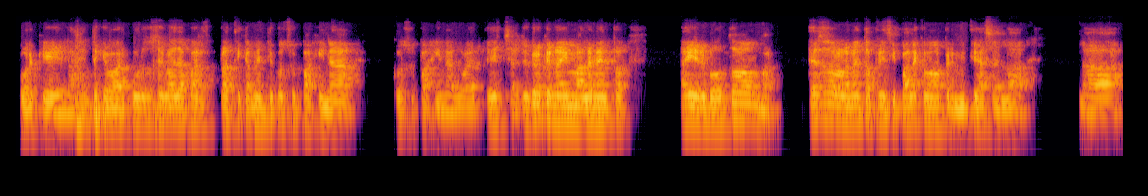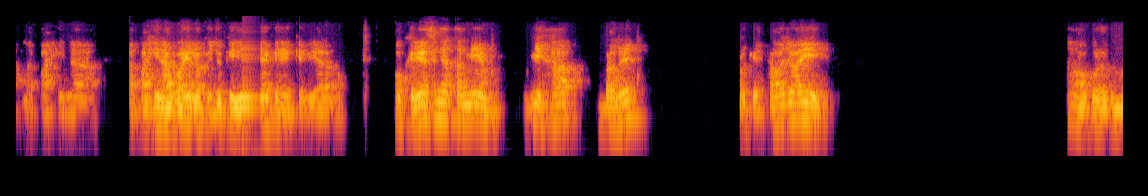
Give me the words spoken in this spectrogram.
porque la gente que va al curso se vaya prácticamente con su página con su página web hecha. Yo creo que no hay más elementos. Hay el botón, bueno, esos son los elementos principales que van a permitir hacer la, la, la página la página web lo que yo quería que, que viéramos. Os quería enseñar también GitHub, ¿vale? Porque estaba yo ahí. No me acuerdo cómo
